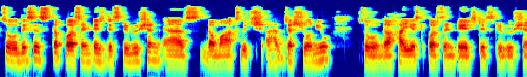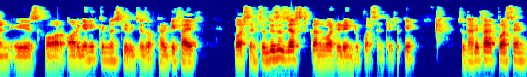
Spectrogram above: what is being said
so this is the percentage distribution as the marks which I have just shown you. So the highest percentage distribution is for organic chemistry, which is of 35%. So this is just converted into percentage, okay? So 35%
